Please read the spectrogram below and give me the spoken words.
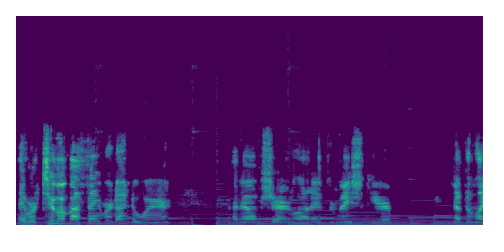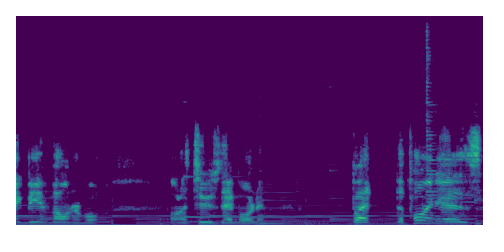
they were two of my favorite underwear. I know I'm sharing a lot of information here. Nothing like being vulnerable on a Tuesday morning. But the point is,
